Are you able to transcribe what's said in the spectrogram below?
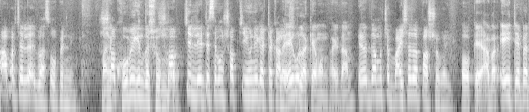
আবার চাইলে বাস ওপেনিং মানে খুবই কিন্তু সুন্দর। সবচেয়ে লেটেস্ট এবং সবচেয়ে ইউনিক একটা কালেকশন এগুলা কেমন ভাই দাম? এর দাম হচ্ছে বাইশ হাজার পাঁচশো ভাই। ওকে আবার এই টাইপের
